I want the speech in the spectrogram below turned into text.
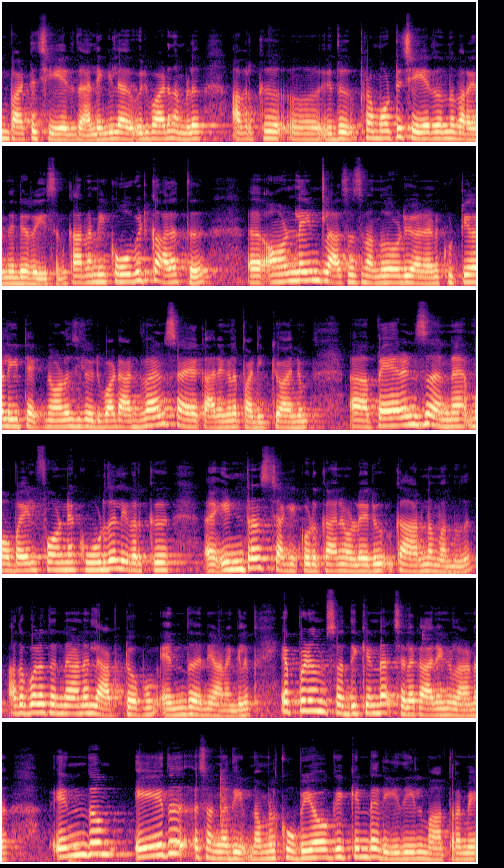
ഇമ്പാർട്ട് ചെയ്യരുത്. അല്ലെങ്കിൽ ഒരുപാട് നമ്മൾ അവർക്ക് ഇത് പ്രൊമോട്ട് ചെയ്യരുതെന്ന് പറയുന്നതിന്റെ റീസൺ കാരണം ഈ കോവിഡ് കാലത്ത് ഓൺലൈൻ ക്ലാസ്സസ് വന്നതോടുകൂടിയാണ് കുട്ടികൾ ഈ ടെക്നോളജിയിൽ ഒരുപാട് അഡ്വാൻസ്ഡ് ആയ കാര്യങ്ങൾ പഠിക്കുവാനും പേരൻസ് തന്നെ മൊബൈൽ ഫോണിനെ കൂടുതൽ ഇവർക്ക് ഇൻട്രസ്റ്റ് ആക്കി കൊടുക്കാനുള്ള ഒരു കാരണം വന്നത്. അതുപോലെ തന്നെയാണ് ലാപ്ടോപ്പും എന്ത് തന്നെയാണെങ്കിലും എപ്പോഴും ശ്രദ്ധിക്കേണ്ട ചില കാര്യങ്ങളാണ്. എന്തും ഏത് സംഗതിയും നമ്മൾക്ക് ഉപയോഗിക്കേണ്ട രീതിയിൽ മാത്രമേ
